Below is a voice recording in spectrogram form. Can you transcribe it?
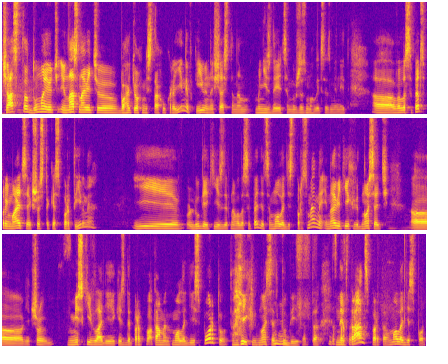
Часто думають, і в нас навіть е, в багатьох містах України, в Києві, на щастя, нам мені здається, ми вже змогли це змінити. Велосипед сприймається як щось таке спортивне. І люди, які їздять на велосипеді, це молоді спортсмени, і навіть їх відносять, якщо в міській владі якийсь департамент молоді і спорту, то їх відносять Мгм. туди. Тобто До не в транспорт, а в молоді спорт.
